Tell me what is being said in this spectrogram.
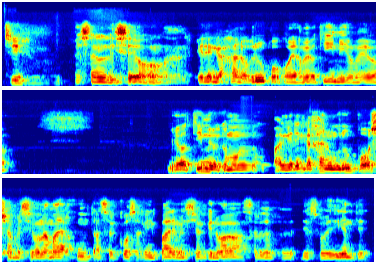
Sí, empecé en el liceo, quería encajar en los grupos, porque era medio tímido, medio... medio tímido, como para querer encajar en un grupo, ya empecé con la mala junta a hacer cosas que mi padre me decían que no haga, ser desobediente.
